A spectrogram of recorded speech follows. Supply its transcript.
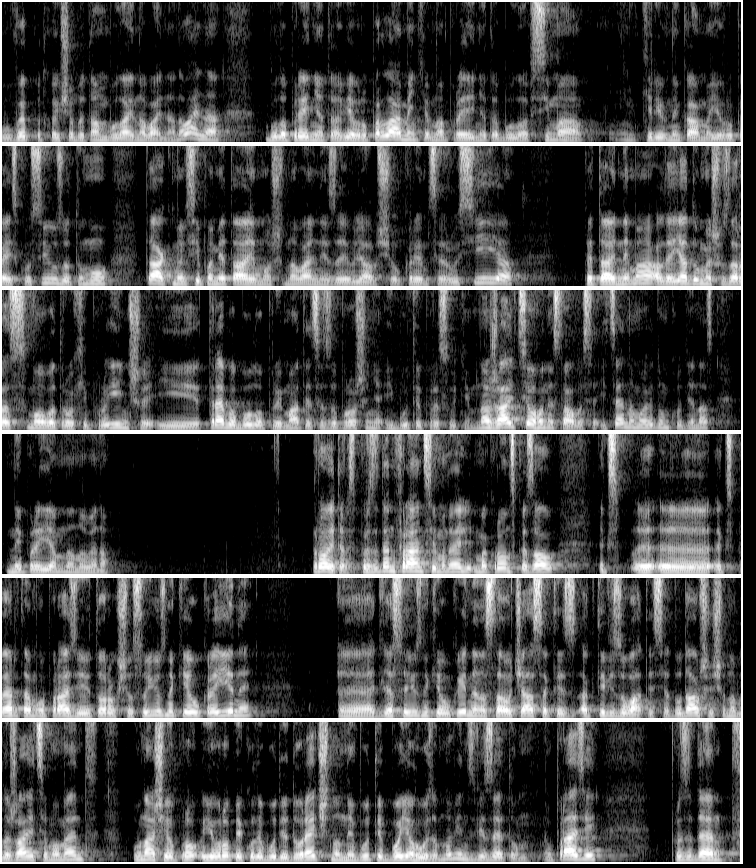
випадку, якщо би там була і Навальна. Навальна була прийнята в Європарламенті, вона прийнята була всіма керівниками Європейського Союзу. Тому так, ми всі пам'ятаємо, що Навальний заявляв, що Крим це Росія. Питань нема, але я думаю, що зараз мова трохи про інше, і треба було приймати це запрошення і бути присутнім. На жаль, цього не сталося, і це, на мою думку, для нас неприємна новина. Reuters. Президент Франції Мануель Макрон сказав е, е, експертам у Празі вівторок, що союзники України е, для союзників України настав час активізуватися, додавши, що наближається момент у нашій Європі, коли буде доречно не бути боягузом. Ну він з візитом у Празі. Президент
